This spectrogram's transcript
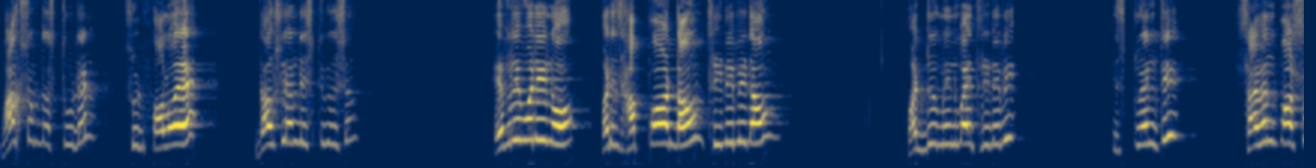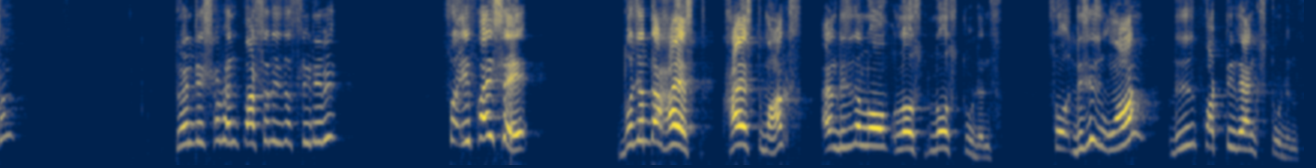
Marks of the student should follow a Gaussian distribution. Everybody know what is half power down, 3 dB down. What do you mean by 3 dB? Is 27 percent 27 percent is the 3 dB. So, if I say those are the highest highest marks and this is the low low low students. So, this is 1 this is 40 rank students.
